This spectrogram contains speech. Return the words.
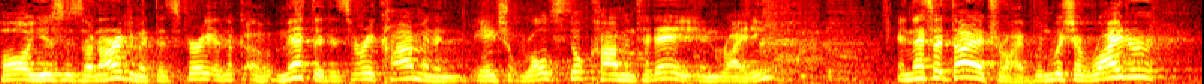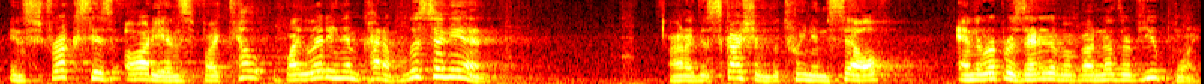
Paul uses an argument that's very, a method that's very common in the ancient world, still common today in writing, and that's a diatribe in which a writer instructs his audience by, tell, by letting them kind of listen in on a discussion between himself and the representative of another viewpoint.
